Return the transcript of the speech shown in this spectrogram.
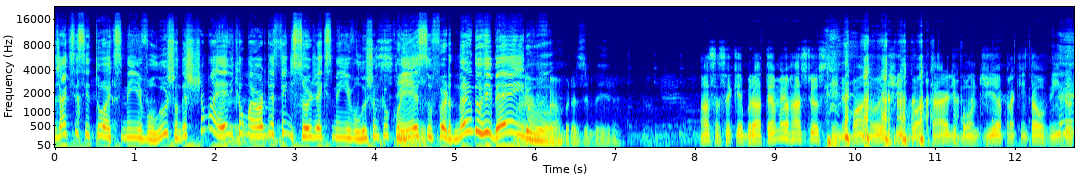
já que você citou X-Men Evolution, deixa eu chamar ele, que é o maior defensor de X-Men Evolution que Sim. eu conheço, Fernando Ribeiro. Fã brasileiro. Nossa, você quebrou até o meu raciocínio. Boa noite, boa tarde, bom dia para quem tá ouvindo.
